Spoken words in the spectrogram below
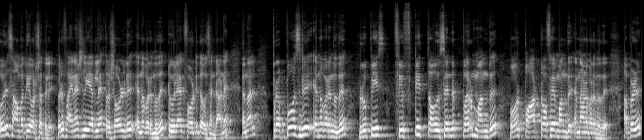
ഒരു സാമ്പത്തിക വർഷത്തിൽ. ഒരു ഫൈനാൻഷ്യൽ ഇയറിലെ ത്രഷോൾഡ് എന്ന് പറയുന്നത് ടു ലാക്ക് ഫോർട്ടി തൗസൻഡ് ആണ്. എന്നാൽ പ്രപ്പോസ്ഡ് എന്ന് പറയുന്നത് rupees fifty thousand per month or part of a month എന്നാണ് പറയുന്നത്. അപ്പോൾ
